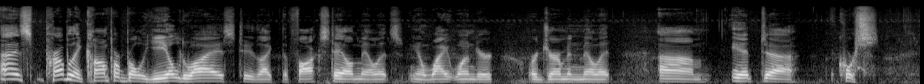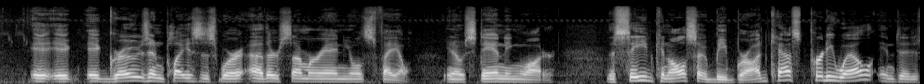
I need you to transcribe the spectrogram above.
Uh, it's probably comparable yield-wise to like the foxtail millets, you know, white wonder or German millet. Um, it, uh, of course, it, it, it, grows in places where other summer annuals fail, you know, standing water. The seed can also be broadcast pretty well into,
